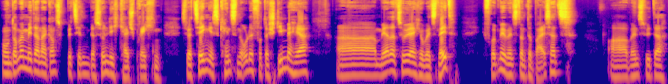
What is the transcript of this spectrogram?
und einmal mit einer ganz speziellen Persönlichkeit sprechen. Es wird sehen, es kennt alle von der Stimme her. Äh, mehr dazu höre ich aber jetzt nicht. Ich freue mich, wenn es dann dabei seid, äh, wenn es wieder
